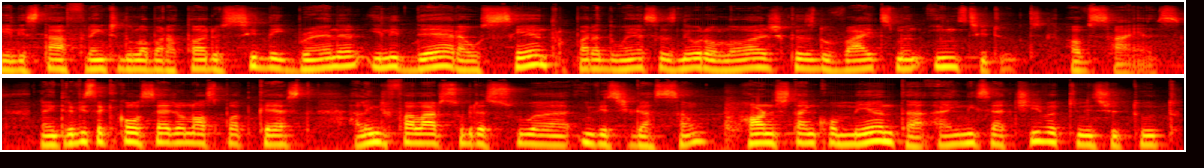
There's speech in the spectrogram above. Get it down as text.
ele está à frente do laboratório Sidney Brenner e lidera o Centro para Doenças Neurológicas do Weizmann Institute of Science. Na entrevista que concede ao nosso podcast, além de falar sobre a sua investigação, Hornstein comenta a iniciativa que o Instituto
